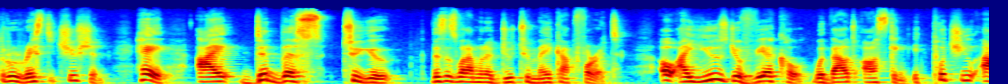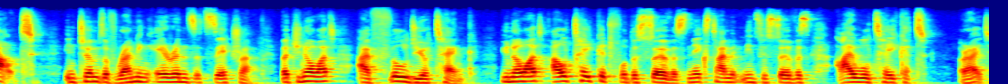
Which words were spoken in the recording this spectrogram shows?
through restitution. Hey, I did this to you this is what I'm going to do to make up for it. Oh, I used your vehicle without asking. It put you out in terms of running errands, etc. But you know what? I've filled your tank. You know what? I'll take it for the service. Next time it needs a service, I will take it. All right?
